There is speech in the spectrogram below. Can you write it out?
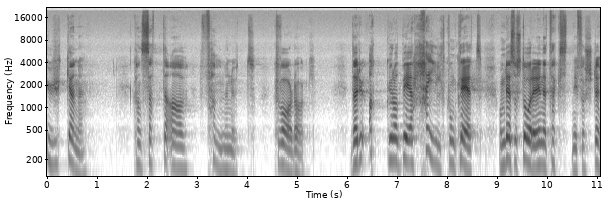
ukene kan sette av fem minutter hver dag der du akkurat ber helt konkret om det som står i denne teksten i første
